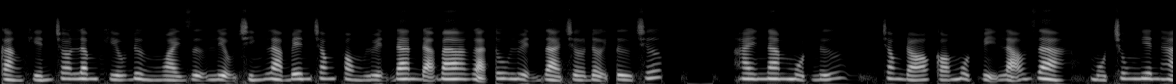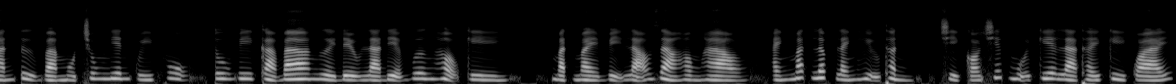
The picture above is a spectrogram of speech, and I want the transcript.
càng khiến cho Lâm Khiếu Đừng ngoài dự liệu chính là bên trong phòng luyện đan đã ba gã tu luyện giả chờ đợi từ trước. Hai nam một nữ, trong đó có một vị lão già, một trung niên hán tử và một trung niên quý phụ, tu vi cả ba người đều là địa vương hậu kỳ. Mặt mày vị lão già hồng hào, ánh mắt lấp lánh hữu thần, chỉ có chiếc mũi kia là thấy kỳ quái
